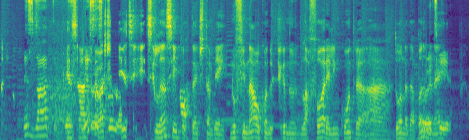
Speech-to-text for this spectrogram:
Exato. Exato, eu acho que esse, esse lance é importante também. No final, quando chega no- lá fora, ele encontra a dona da banda, né?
